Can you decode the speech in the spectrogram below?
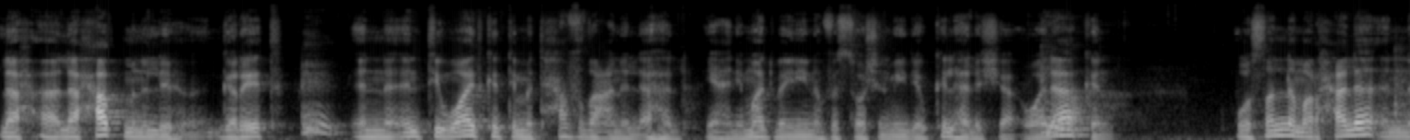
لاحظت من اللي قريت إن أنت وايد كنت متحفظة عن الأهل. يعني ما تبينينهم في ال social media وكل هالأشياء. ولكن وصلنا مرحلة إن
